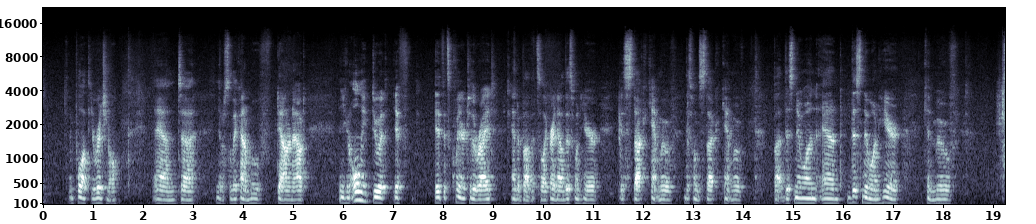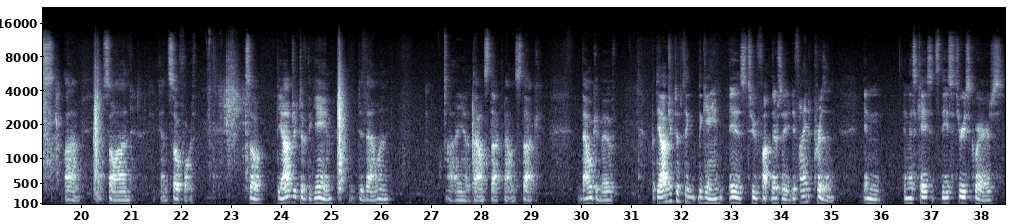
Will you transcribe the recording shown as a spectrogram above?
and pull out the original. And uh, you know so they kind of move down and out. And you can only do it if if it's clear to the right and above it. So like right now this one here is stuck can't move. This one's stuck can't move. But this new one and this new one here can move um, so on and so forth. So the object of the game, did that one, uh, you know, that one stuck, that one stuck, that one could move. But the object of the, the game is to, there's a defined prison. In, in this case, it's these three squares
